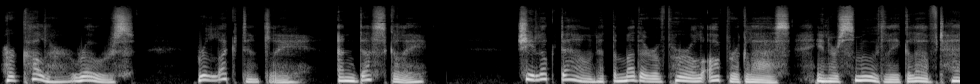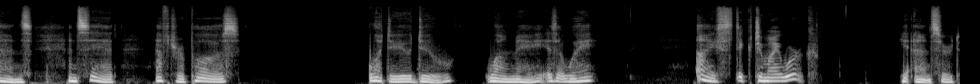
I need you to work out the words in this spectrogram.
her color rose, reluctantly and duskily. She looked down at the mother of pearl opera glass in her smoothly gloved hands and said, after a pause, What do you do while May is away? I stick to my work, he answered,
